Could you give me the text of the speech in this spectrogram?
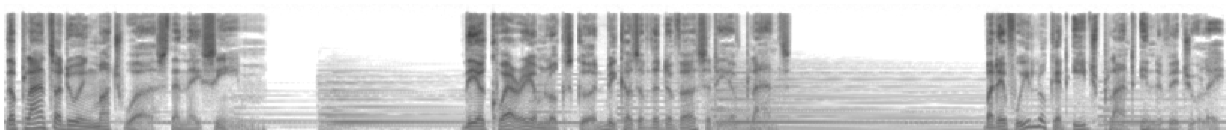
The plants are doing much worse than they seem. The aquarium looks good because of the diversity of plants. But if we look at each plant individually,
